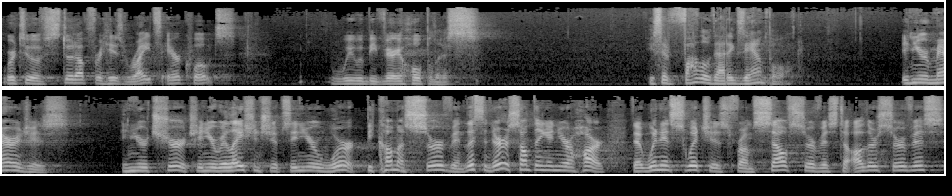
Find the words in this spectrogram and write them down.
were to have stood up for his rights, air quotes, we would be very hopeless. He said, follow that example. In your marriages, in your church, in your relationships, in your work, become a servant. Listen, there is something in your heart that when it switches from self service to other service,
